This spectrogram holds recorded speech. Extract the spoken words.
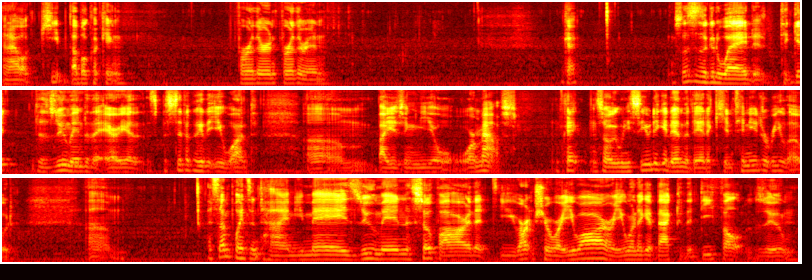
and I will keep double clicking further and further in. Okay, so this is a good way to, to get to zoom into the area specifically that you want um, by using your mouse. Okay, and so when you see you get in, the data continue to reload. Um, at some points in time, you may zoom in so far that you aren't sure where you are or you want to get back to the default zoom.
